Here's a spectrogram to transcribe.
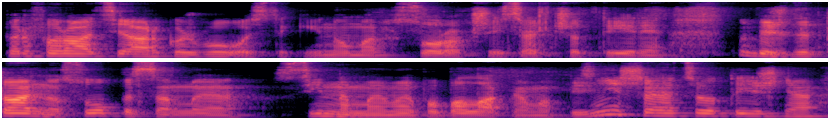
Перфорації аркуш був ось такий номер 4064. Ну, більш детально з описами, з цінами ми побалакаємо пізніше цього тижня.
